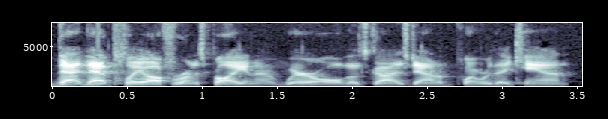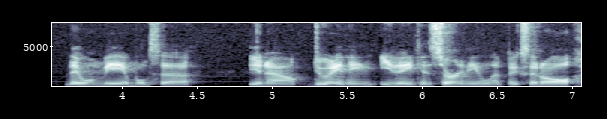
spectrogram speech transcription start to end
that that playoff run is probably going to wear all those guys down to the point where they can't, they won't be able to you know, do anything even concerning the Olympics at all.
